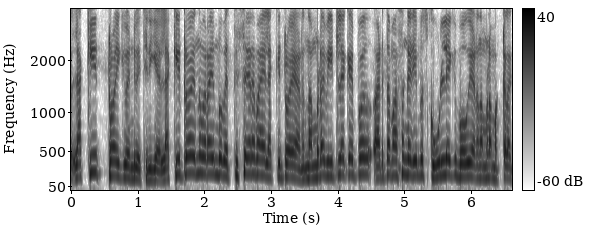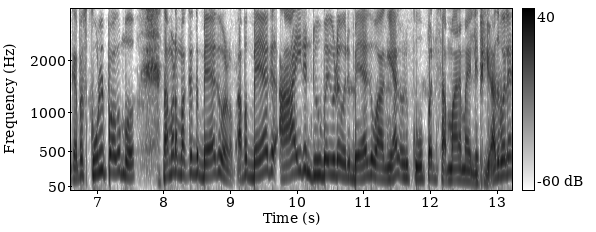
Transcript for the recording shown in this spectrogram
ലക്കി ട്രോയ്ക്ക് വേണ്ടി വെച്ചിരിക്കുകയാണ്. ലക്കി ട്രോ എന്ന് പറയുമ്പോൾ വ്യത്യസ്തകരമായ ലക്കി ട്രോയാണ്. നമ്മുടെ വീട്ടിലൊക്കെ ഇപ്പോൾ അടുത്ത മാസം കഴിയുമ്പോൾ സ്കൂളിലേക്ക് പോവുകയാണ് നമ്മുടെ മക്കളൊക്കെ. അപ്പോൾ സ്കൂളിൽ പോകുമ്പോൾ നമ്മുടെ മക്കൾക്ക് ബാഗ് വേണം. അപ്പോൾ ബാഗ് ആയിരം രൂപയുടെ ഒരു ബാഗ് വാങ്ങിയാൽ ഒരു കൂപ്പൺ സമ്മാനമായി ലഭിക്കും. അതുപോലെ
